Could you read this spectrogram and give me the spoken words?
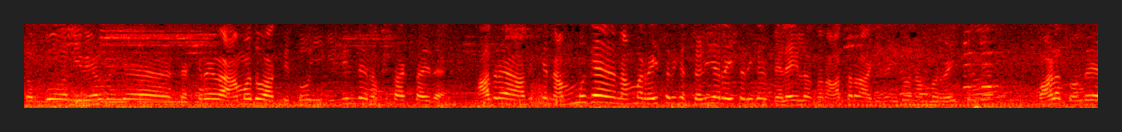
ಕಬ್ಬು ನೀವು ಹೇಳ್ದಂಗೆ ಸಕ್ಕರೆ ಆಮದು ಆಗ್ತಿತ್ತು ಈಗ ಇಲ್ಲಿಂದೇ ರಫ್ತಾಗ್ತಾ ಇದೆ. ಆದರೆ ಅದಕ್ಕೆ ನಮಗೆ ನಮ್ಮ ರೈತರಿಗೆ ಸ್ಥಳೀಯ ರೈತರಿಗೆ ಬೆಲೆ ಇಲ್ಲ ಸರ್ ಆ ಥರ ಆಗಿದೆ. ಇದು ನಮ್ಮ ರೈತರಿಗೆ ಭಾಳ ತೊಂದರೆ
